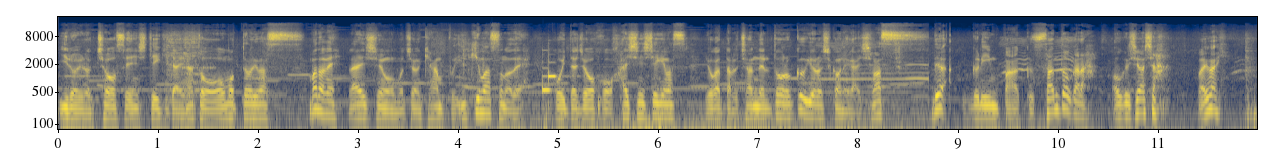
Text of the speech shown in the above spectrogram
いろいろ挑戦していきたいなと思っております。まだね来週ももちろんキャンプ行きますのでこういった情報を配信していきます。よかったらチャンネル登録よろしくお願いします。ではグリーンパーク3棟からお送りしました。バイバイ。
